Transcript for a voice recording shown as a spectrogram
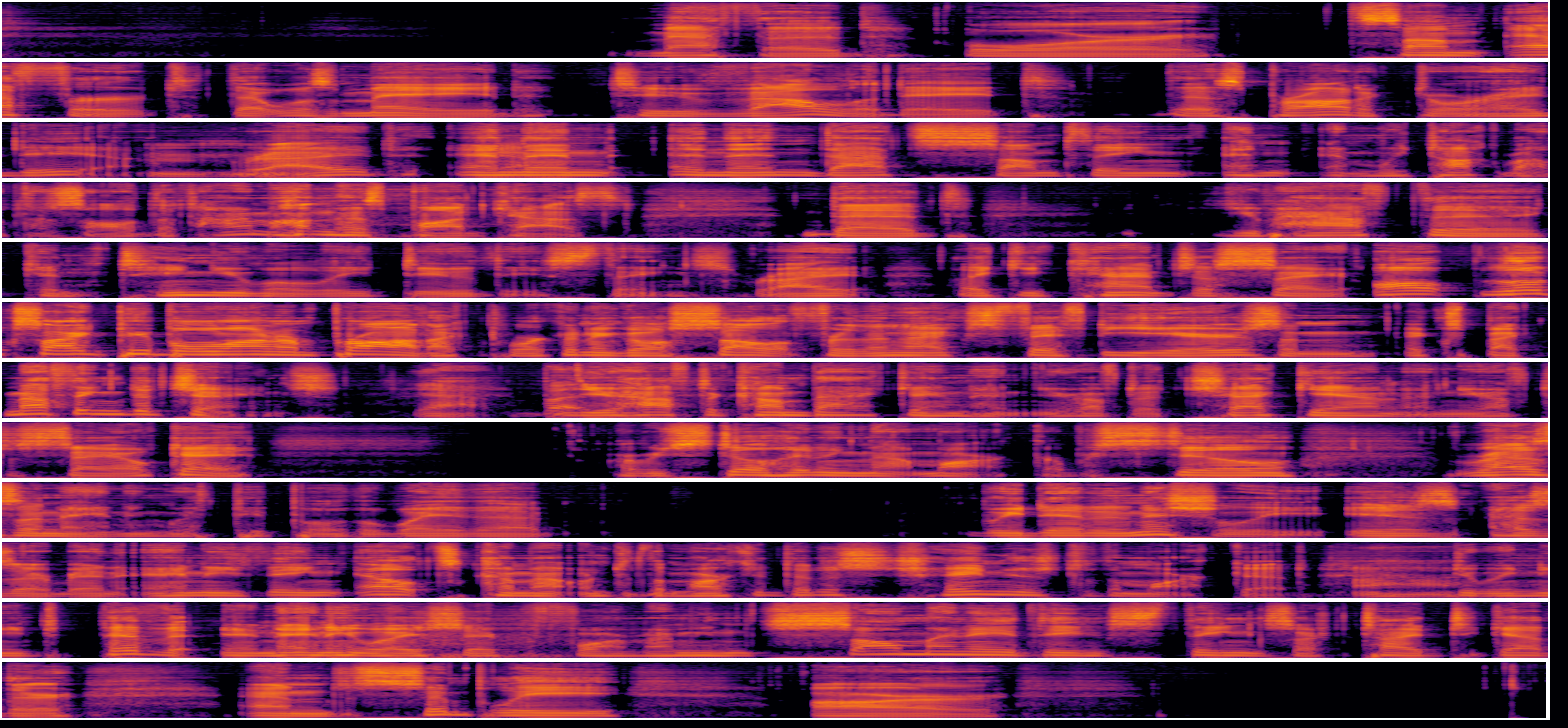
method or some effort that was made to validate this product or idea mm-hmm. right and yeah. then and then that's something and and we talk about this all the time on this podcast that you have to continually do these things, right? Like you can't just say, "Oh, looks like people want a product. We're going to go sell it for the next 50 years and expect nothing to change." Yeah, but you have to come back in and you have to check in and you have to say, "Okay, are we still hitting that mark? Are we still resonating with people the way that we did initially is has there been anything else come out into the market that has changed the market uh-huh. do we need to pivot in any way shape or form i mean so many of these things are tied together and simply are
